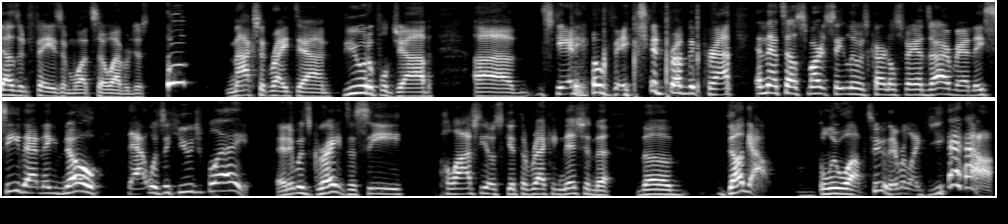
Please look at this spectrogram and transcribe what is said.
doesn't faze him whatsoever. Just boop, knocks it right down. Beautiful job uh, standing ovation from the crowd. And that's how smart St. Louis Cardinals fans are, man. They see that and they know that was a huge play. And it was great to see Palacios get the recognition. The the dugout blew up too. They were like, yeah,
